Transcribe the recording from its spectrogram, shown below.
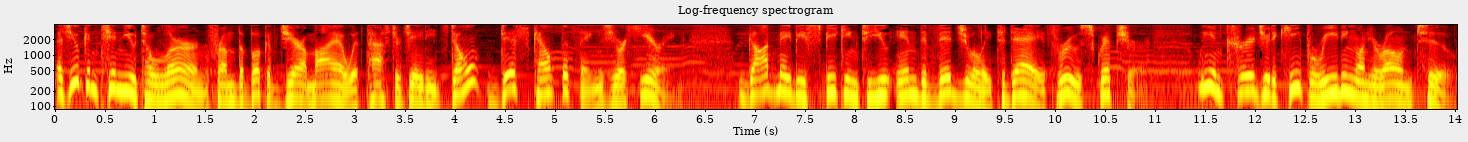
As you continue to learn from the book of Jeremiah with Pastor JD, don't discount the things you're hearing. God may be speaking to you individually today through Scripture. We encourage you to keep reading on your own too,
